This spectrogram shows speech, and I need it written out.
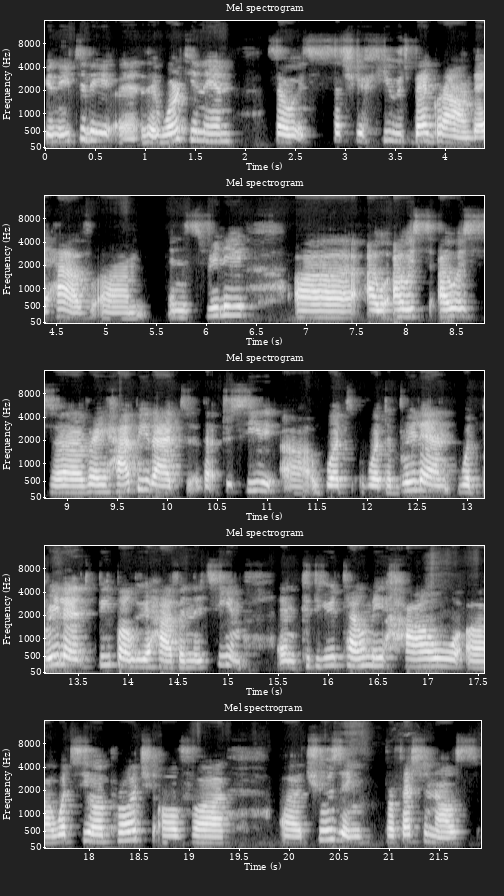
in Italy uh, they're working in. So it's such a huge background they have, um, and it's really uh, I, I, was I was uh, very happy that that to see uh, what what a brilliant what brilliant people you have in the team. And could you tell me how uh, what's your approach of uh, choosing professionals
